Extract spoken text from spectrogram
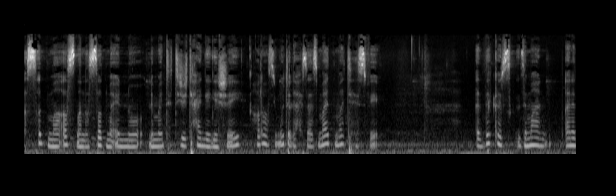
الصدمة أصلا الصدمة إنه لما أنت تيجي تحقق الشيء خلاص يموت الإحساس ما ما تحس فيه. أتذكر زمان أنا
